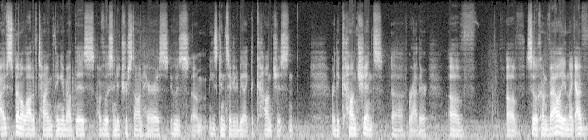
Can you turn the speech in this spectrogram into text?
I've spent a lot of time thinking about this. I've listened to Tristan Harris, who's um, he's considered to be like the conscious or the conscience uh, rather of of Silicon Valley, and like I've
